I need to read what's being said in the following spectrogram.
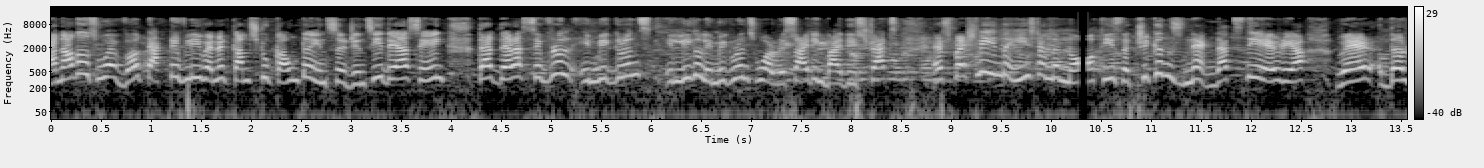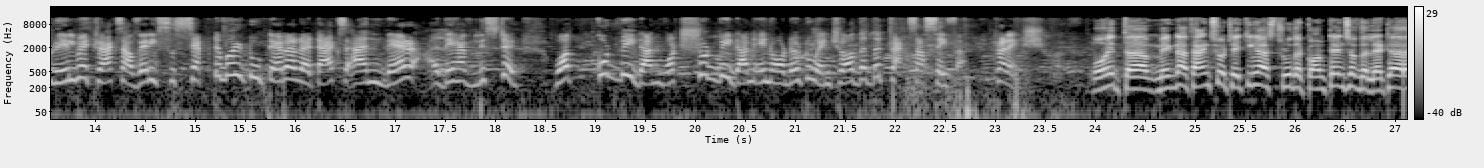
and others who have worked actively when it comes to counter-insurgency. They are saying that there are several immigrants, illegal immigrants who are residing by these tracks, especially in the east and the northeast, the chicken's neck. That's the area where the railway tracks are very susceptible to terror attacks and there they have listed what could be done, what should be done in order to ensure that the tracks are safer. Pranesh. Mohit, uh, Meghna, thanks for taking us through the contents of the letter.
